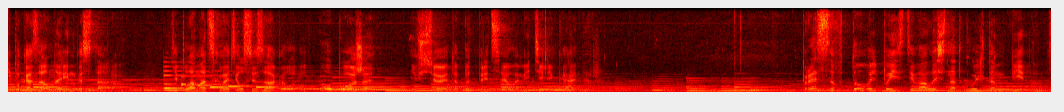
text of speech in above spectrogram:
и показал на Ринга Стара. Дипломат схватился за голову. «О, Боже!» И все это под прицелами телекамер. Пресса вдоволь поиздевалась над культом Битлз,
